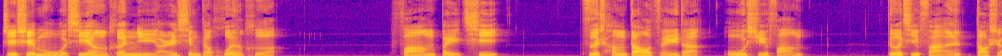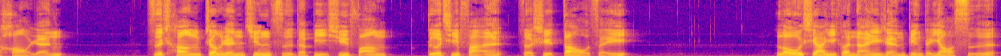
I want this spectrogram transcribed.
只是母性和女儿性的混合。防被欺，自称盗贼的无需防；得其反倒是好人。自称正人君子的必须防，得其反则是盗贼。楼下一个男人病得要死，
